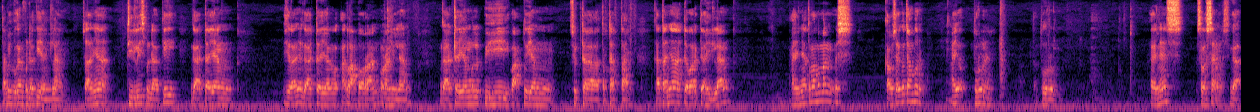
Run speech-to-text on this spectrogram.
Tapi bukan pendaki yang hilang. Soalnya di list pendaki nggak ada yang istilahnya nggak ada yang laporan orang hilang, nggak ada yang melebihi waktu yang sudah terdaftar. Katanya ada warga hilang. Akhirnya teman-teman, "Wis, gak usah ikut campur. Ayo turun ya." Tak turun. Akhirnya selesai mas, nggak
